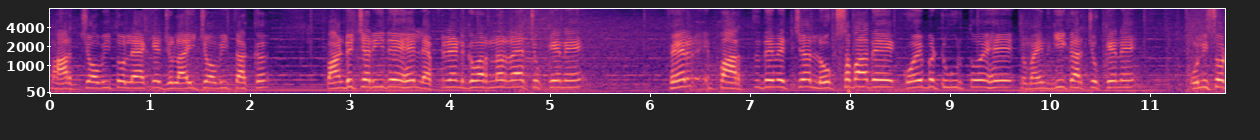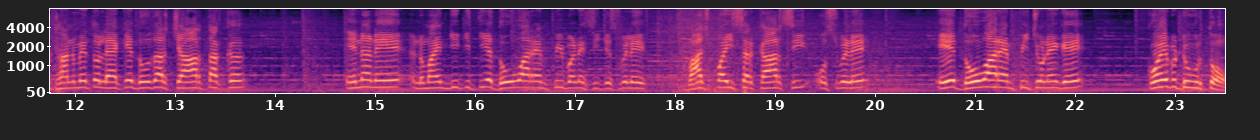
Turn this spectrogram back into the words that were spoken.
ਮਾਰਚ 24 ਤੋਂ ਲੈ ਕੇ ਜੁਲਾਈ 24 ਤੱਕ ਪਾਂਡੂਚੇਰੀ ਦੇ ਇਹ ਲੈਫਟੀਨੈਂਟ ਗਵਰਨਰ ਰਹਿ ਚੁੱਕੇ ਨੇ। ਫਿਰ ਭਾਰਤ ਦੇ ਵਿੱਚ ਲੋਕ ਸਭਾ ਦੇ ਕੋਇਬਟੂਰ ਤੋਂ ਇਹ ਨੁਮਾਇੰਦਗੀ ਕਰ ਚੁੱਕੇ ਨੇ। 1998 ਤੋਂ ਲੈ ਕੇ 2004 ਤੱਕ ਇਹਨਾਂ ਨੇ ਨੁਮਾਇੰਦਗੀ ਕੀਤੀ ਹੈ। ਦੋ ਵਾਰ ਐਮਪੀ ਬਣੇ ਸੀ, ਜਿਸ ਵੇਲੇ ਵਾਜਪਾਈ ਸਰਕਾਰ ਸੀ, ਉਸ ਵੇਲੇ ਇਹ ਦੋ ਵਾਰ ਐਮਪੀ ਚੁਣੇ ਗਏ ਕੋਇਬਟੂਰ ਤੋਂ।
